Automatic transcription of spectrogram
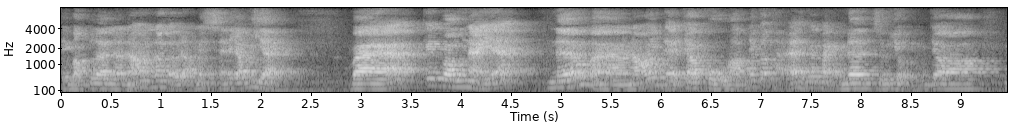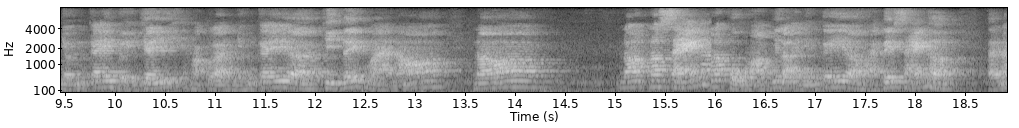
thì bật lên là nó nó tự động nó sẽ giống như vậy. Và cái vân này á nếu mà nói để cho phù hợp nhất có thể thì các bạn nên sử dụng cho những cái vị trí hoặc là những cái uh, chi tiết mà nó nó nó nó sáng nó phù hợp với lại những cái ờ, họa tiết sáng hơn. Tại nó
